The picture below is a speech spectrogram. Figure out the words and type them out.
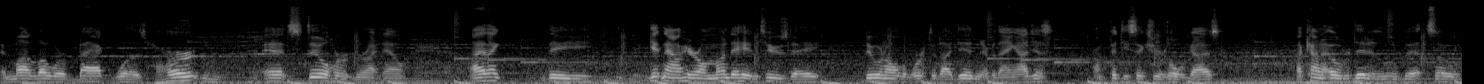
and my lower back was hurting, and it's still hurting right now. I think the getting out here on Monday and Tuesday, doing all the work that I did and everything, I just, I'm 56 years old, guys. I kind of overdid it a little bit, so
